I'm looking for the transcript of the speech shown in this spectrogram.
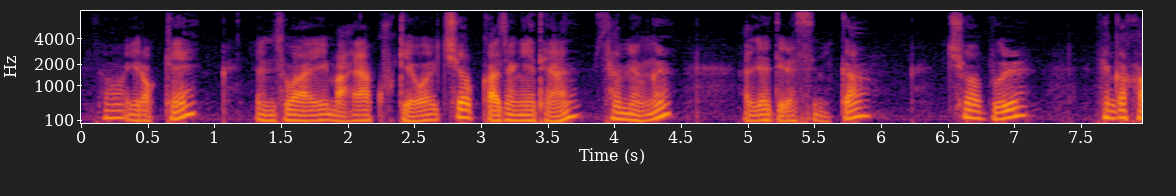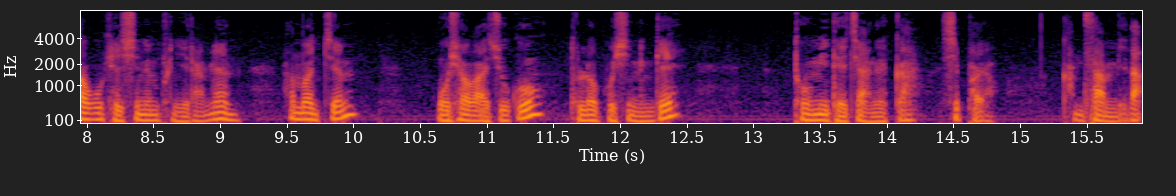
그래서 이렇게 연수와의 마약 9개월 취업 과정에 대한 설명을 알려드렸으니까 취업을 생각하고 계시는 분이라면 한 번쯤 오셔가지고 둘러보시는 게 도움이 되지 않을까 싶어요. 감사합니다.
